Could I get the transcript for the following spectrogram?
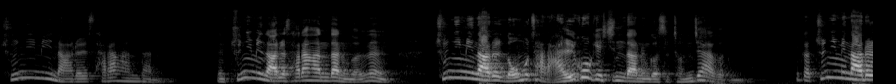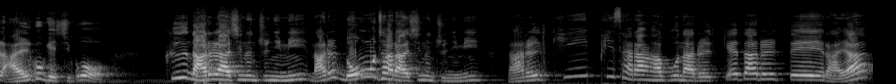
주님이 나를 사랑한다는 거예요. 주님이 나를 사랑한다는 것은 주님이 나를 너무 잘 알고 계신다는 것을 전제하거든요. 그러니까 주님이 나를 알고 계시고 그 나를 아시는 주님이 나를 너무 잘 아시는 주님이 나를 깊이 사랑하고 나를 깨달을 때라야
